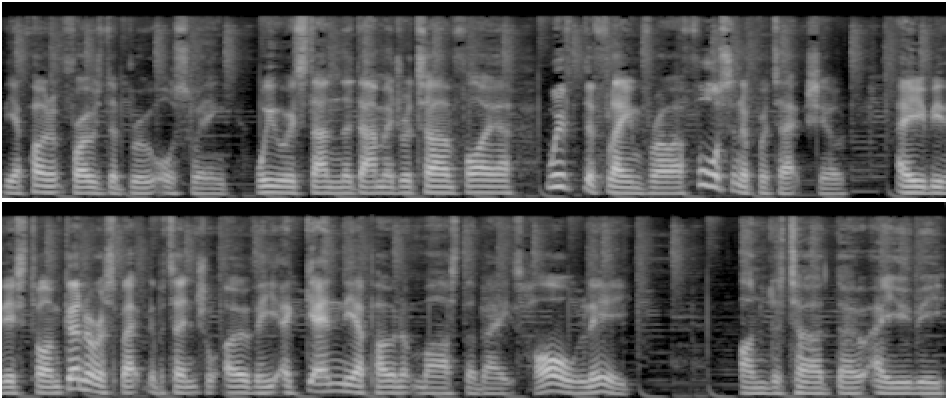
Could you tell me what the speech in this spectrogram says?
The opponent throws the brutal swing. We withstand the damage return fire with the flamethrower, forcing a protect shield. Ayubi this time gonna respect the potential overheat. Again, the opponent master baits. Holy. Undeterred though, Ayoub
